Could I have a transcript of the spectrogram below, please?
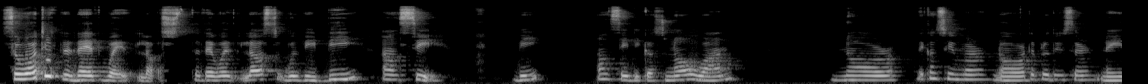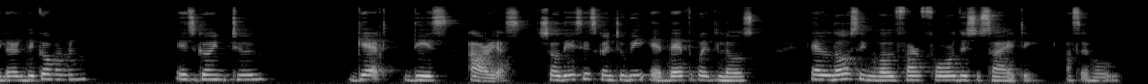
So what is the dead weight loss? The dead weight loss will be B and C. B and C because no one, nor the consumer, nor the producer, neither the government is going to get these areas. So this is going to be a deadweight loss, a loss in welfare for the society as a whole.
